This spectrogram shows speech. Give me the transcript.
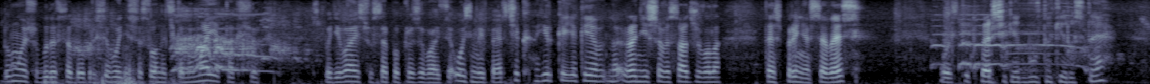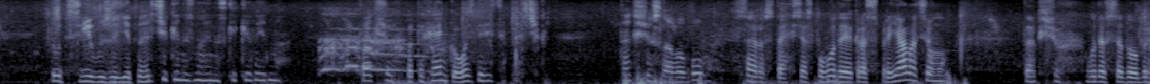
Думаю, що буде все добре. Сьогодні ще сонечка немає, так що сподіваюся, що все поприживається. Ось мій перчик гіркий, який я раніше висаджувала, теж прийнявся весь. Ось тут перчик як був, так і росте. Тут свів уже є перчики, не знаю наскільки видно. Так що потихеньку, ось дивіться перчик. Так що, слава Богу, все росте. Зараз погода якраз сприяла цьому. Так що буде все добре.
